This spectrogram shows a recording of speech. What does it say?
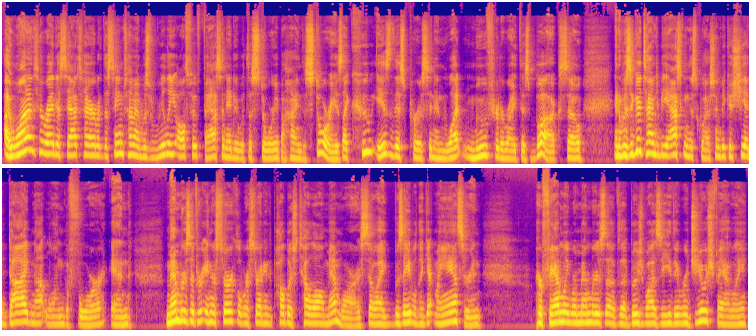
I wanted to write a satire, but at the same time, I was really also fascinated with the story behind the story. It's like, who is this person and what moved her to write this book? So, and it was a good time to be asking this question because she had died not long before, and members of her inner circle were starting to publish tell all memoirs. So I was able to get my answer. And her family were members of the bourgeoisie, they were a Jewish family.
